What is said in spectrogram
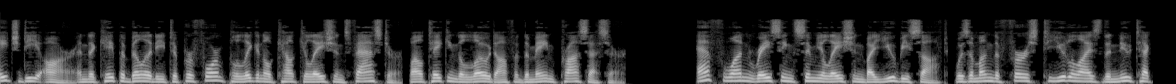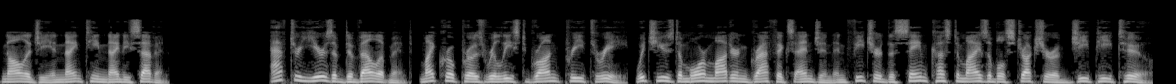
HDR and the capability to perform polygonal calculations faster, while taking the load off of the main processor. F1 Racing Simulation by Ubisoft, was among the first to utilize the new technology in 1997. After years of development, Microprose released Grand Prix 3, which used a more modern graphics engine and featured the same customizable structure of GP2.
